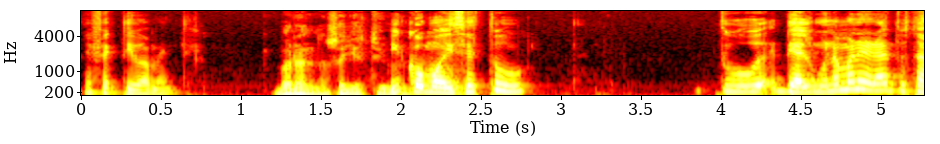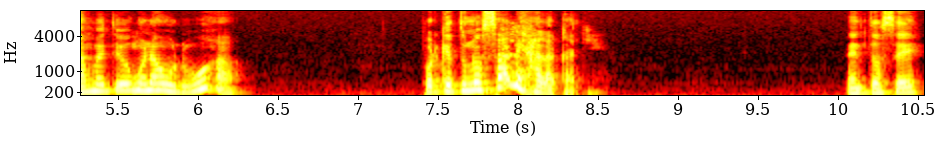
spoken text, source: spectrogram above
Efectivamente. Bueno, no sé, yo estoy... Y como dices tú, tú de alguna manera tú estás metido en una burbuja. Porque tú no sales a la calle. Entonces,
